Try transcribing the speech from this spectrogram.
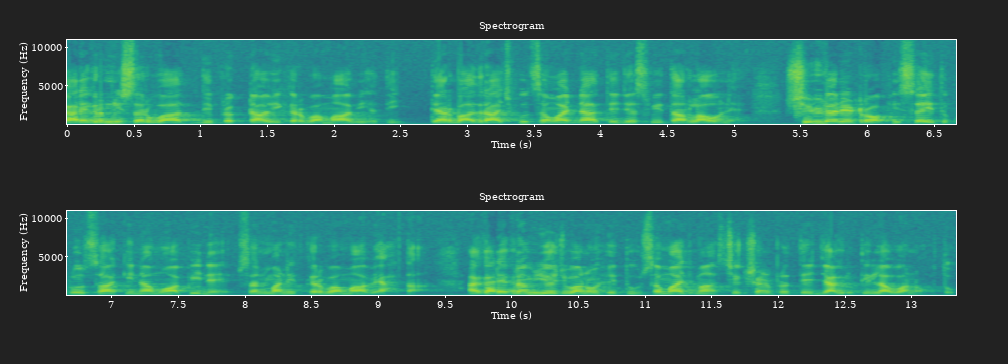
કાર્યક્રમની શરૂઆત દીપ પ્રગટાવી કરવામાં આવી હતી. ત્યારબાદ રાજપૂત સમાજના તેજસ્વી તારલાઓને શિલ્ડ અને ટ્રોફી સહિત પ્રોત્સાહક ઇનામો આપીને સન્માનિત કરવામાં આવ્યા હતા. આ કાર્યક્રમ યોજવાનો હેતુ સમાજમાં શિક્ષણ પ્રત્યે જાગૃતિ લાવવાનો હતો.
